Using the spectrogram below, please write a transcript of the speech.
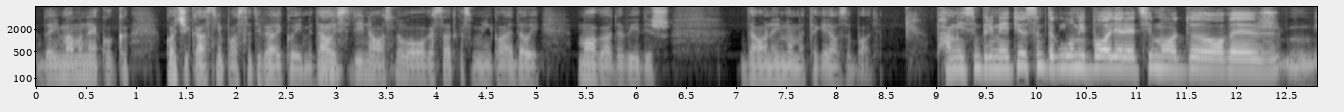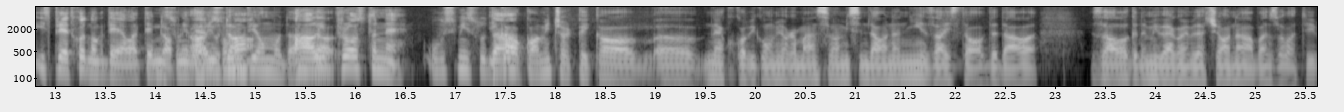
da imamo nekog ko će kasnije postati veliko ime. Da li mhm. si ti na osnovu ovoga sad kad smo mi gledali mogao da vidiš da ona ima materijal za bolje? Pa mislim, primetio sam da glumi bolje recimo od ove iz prethodnog dela te Miss Univerzuma. Ali u tom filmu da... Ali da, prosto ne. U smislu da... I kao komičarka i kao uh, neko ko bi glumio romansama, mislim da ona nije zaista ovde dala uh, zaloga da mi verujemo da će ona avanzovati.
